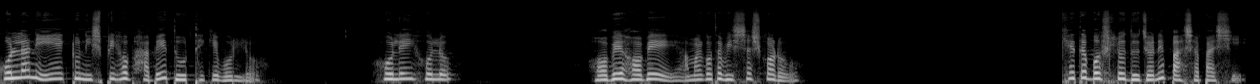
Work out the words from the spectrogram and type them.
কল্যাণী একটু নিষ্পৃহভাবে দূর থেকে বলল, হলেই হলো। হবে হবে, আমার কথা বিশ্বাস করো। খেতে বসল দুজনে পাশাপাশি,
